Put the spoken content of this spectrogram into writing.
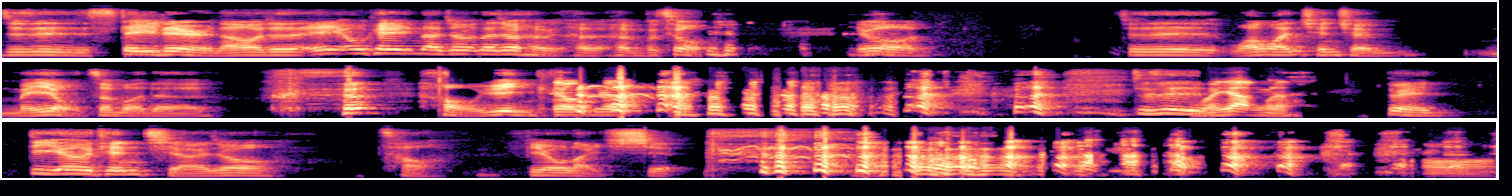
就是 stay there，然后就是哎，OK，那就那就很很很不错。结果就是完完全全没有这么的 好运，就是怎么样了？对，第二天起来就操，feel like shit。哦，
